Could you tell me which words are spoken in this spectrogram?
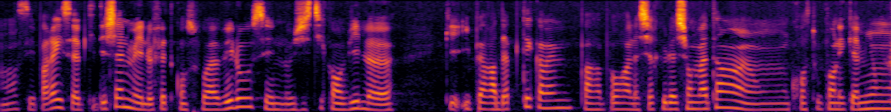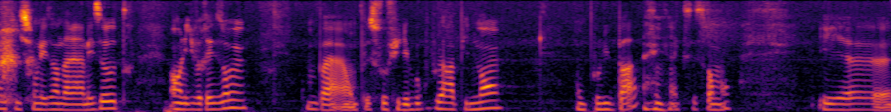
bon, c'est pareil, c'est à petite échelle, mais le fait qu'on soit à vélo, c'est une logistique en ville euh, qui est hyper adaptée quand même par rapport à la circulation le matin. On croise tout le temps les camions qui sont les uns derrière les autres en livraison. Bah, on peut se faufiler beaucoup plus rapidement. On pollue pas, accessoirement. Et euh,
